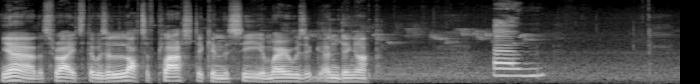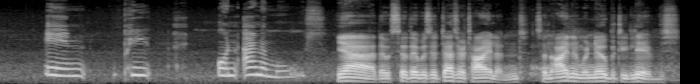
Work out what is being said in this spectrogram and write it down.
Yeah, that's right. There was a lot of plastic in the sea, and where was it ending up? Um, in pe- on animals. Yeah, there was, so there was a desert island. It's an island where nobody lives.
